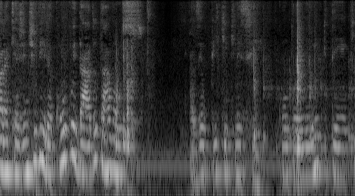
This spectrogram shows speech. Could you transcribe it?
agora aqui a gente vira com cuidado, tá? Vamos fazer o pique aqui nesse contorninho que tem aqui.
